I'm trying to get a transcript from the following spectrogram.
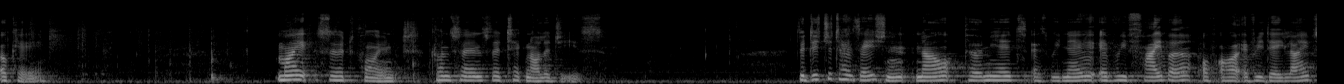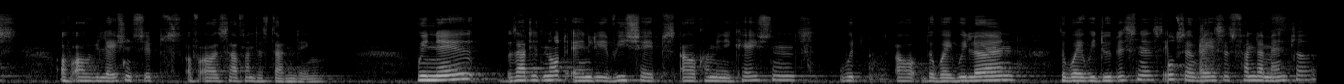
Okay. My third point concerns the technologies. The digitization now permeates, as we know, every fiber of our everyday lives, of our relationships, of our self-understanding. We know that it not only reshapes our communications, with our, the way we learn, the way we do business, it also raises fundamental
